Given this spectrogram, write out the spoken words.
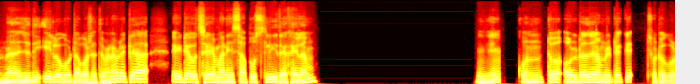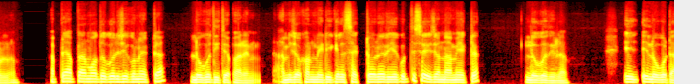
আমরা যদি এই লোগোটা বসাতে পারি আমরা একটা, এটা হচ্ছে মানে সাপোজলি দেখাইলাম। যে, কোনটা অলটাতে আমরা এটাকে ছোট করলাম। আপনি আপনার মতো করে যে কোনো একটা লোগো দিতে পারেন। আমি যখন মেডিকেল সেক্টরের ইয়ে করতেছি, এই জন্য আমি একটা লোগো দিলাম। এই এই লোগোটা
